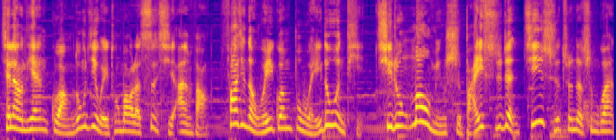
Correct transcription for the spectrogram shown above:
前两天，广东纪委通报了四起暗访发现的为官不为的问题，其中茂名市白石镇金石村的村官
